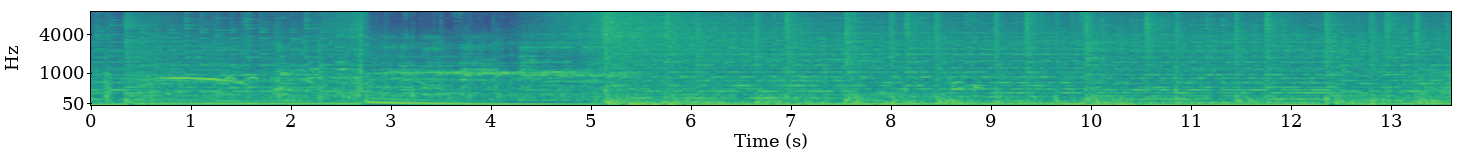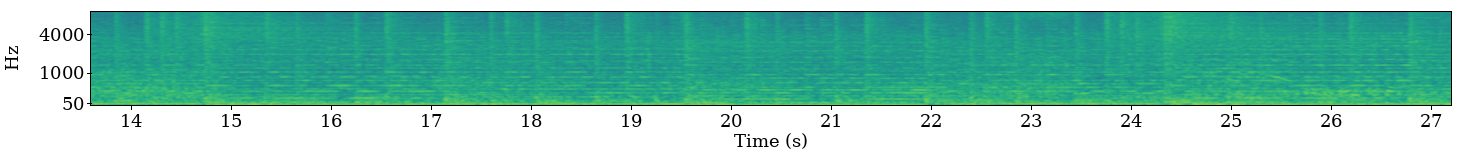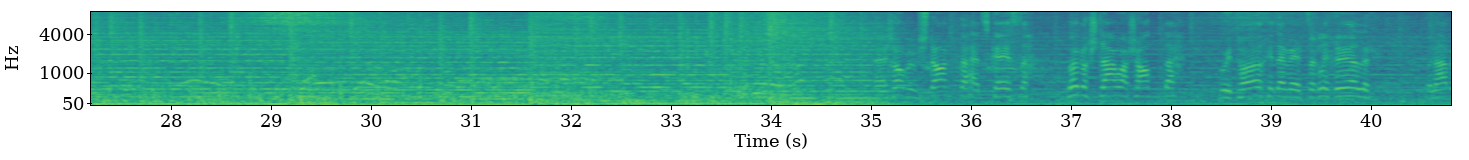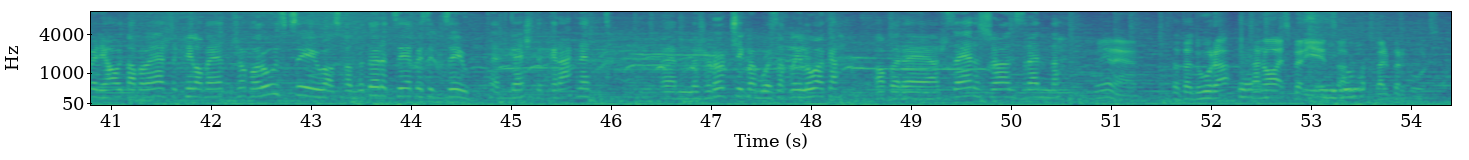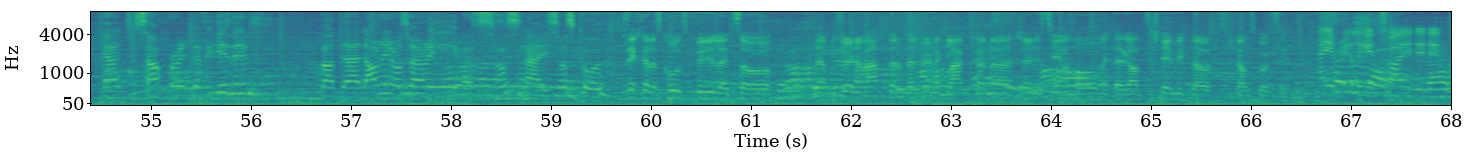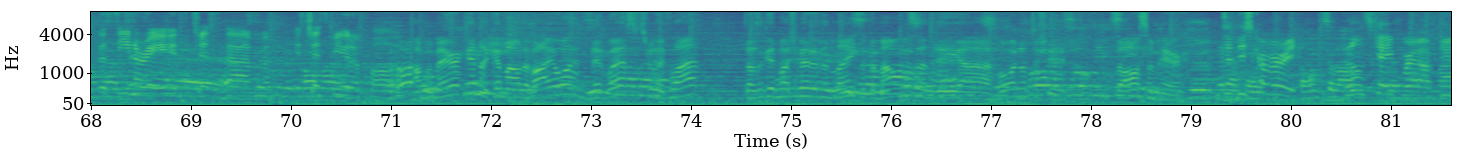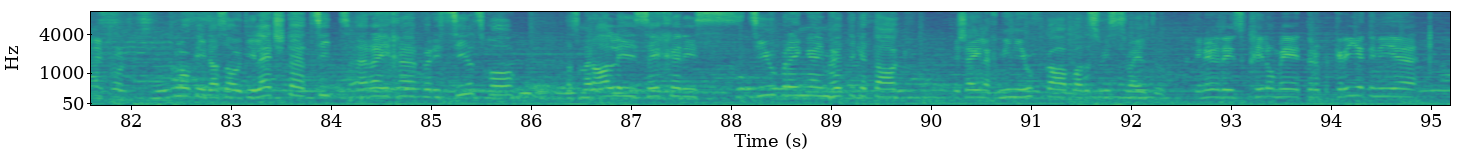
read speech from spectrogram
Starten hat es geheißen, möglichst schnell Schatten. Und in die Höhe dann wird es ein bisschen kühler. Und dann bin ich halt aber am ersten Kilometer schon voraus gewesen, also konnte man durchziehen bis im Ziel. Es hat gestern geregnet, ähm, es ist rutschig, man muss ein bisschen schauen, aber äh, es ist ein sehr schönes Rennen. Bene, è stata dura, una nuova esperienza, bel percorso. Had to suffer in the beginning, but uh, downhill was very was, was nice, was cool. Sicher ein cooles Gefühl, jetzt so mit dem schönen Wetter und dem schönen Gelände können schönes Ziel kommen mit der ganzen Stimmung da. Das ist ganz gut gewesen. I really enjoyed it and the scenery it's just um, it's just beautiful. I'm American, I come out of Iowa, Midwest, it's really flat. Doesn't get much better than Lake with the mountains and the uh, hohen Unterschied. It's awesome here. It's a discovery. Landscape were beautiful. glaube ich, dass auch die letzte Zeit erreichen, für ins Ziel zu kommen. Dass wir alle sicher ins Ziel bringen im heutigen Tag, ist eigentlich meine Aufgabe an der Swiss Trail Tour. Die 39 Kilometer über die Rieden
